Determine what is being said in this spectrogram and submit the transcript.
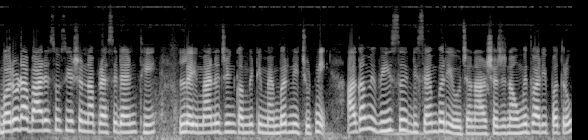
બરોડા બાર એસોસિએશનના પ્રેસિડેન્ટથી લઈ મેનેજિંગ કમિટી મેમ્બરની ચૂંટણી આગામી વીસ ડિસેમ્બરે યોજાનાર છે, જેના ઉમેદવારી પત્રો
